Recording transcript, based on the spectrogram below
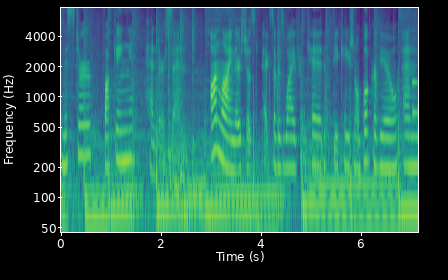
Mr. fucking Henderson. Online, there's just pics of his wife and kid, the occasional book review, and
